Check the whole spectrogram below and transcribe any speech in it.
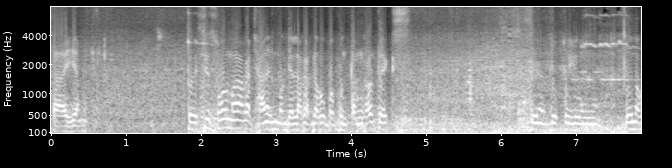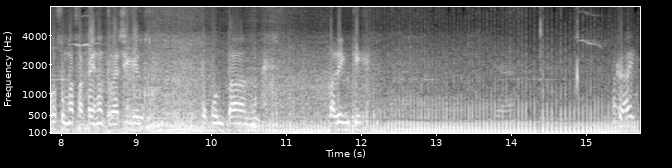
Sayang. So, as usual, mga ka-channel, maglalakad ako papuntang Caltex. Kasi nandito yung, doon ako sumasakay ng tricycle papuntang palengke. Alright.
